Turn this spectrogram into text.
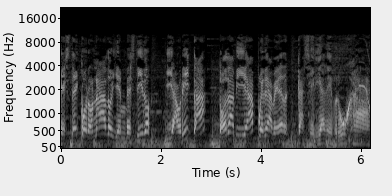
esté coronado y embestido. Y ahorita todavía puede haber cacería de brujas.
